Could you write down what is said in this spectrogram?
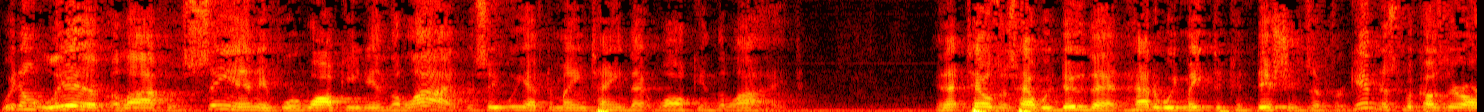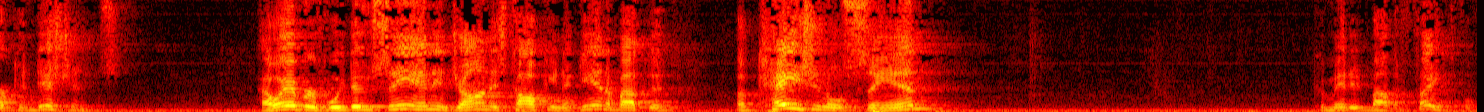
We don't live a life of sin if we're walking in the light, but see, we have to maintain that walk in the light. And that tells us how we do that. How do we meet the conditions of forgiveness? Because there are conditions. However, if we do sin, and John is talking again about the occasional sin committed by the faithful.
